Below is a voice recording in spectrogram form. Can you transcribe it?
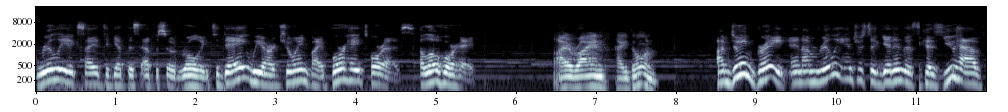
Really excited to get this episode rolling. Today, we are joined by Jorge Torres. Hello, Jorge. Hi, Ryan. How you doing? I'm doing great, and I'm really interested to get into this because you have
